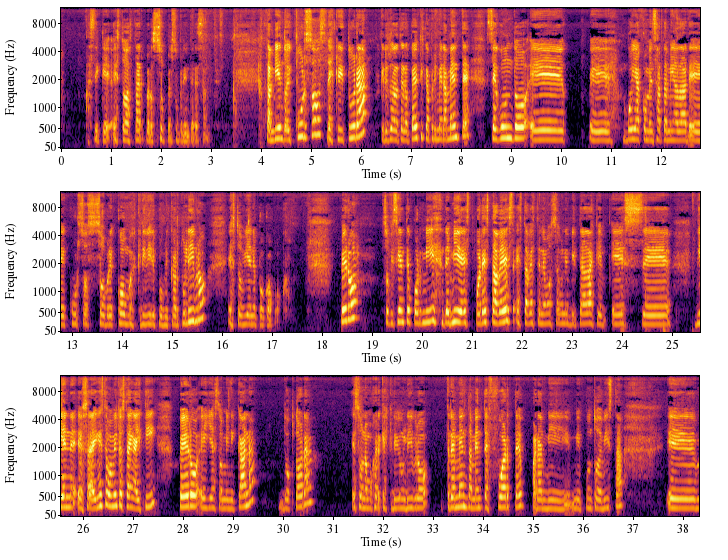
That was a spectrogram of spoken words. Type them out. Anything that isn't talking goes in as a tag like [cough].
Así que esto va a estar pero súper, súper interesante. También doy cursos de escritura, escritura terapéutica primeramente. Segundo, eh, eh, voy a comenzar también a dar eh, cursos sobre cómo escribir y publicar tu libro. Esto viene poco a poco. Pero suficiente por mí, [laughs] de mí por esta vez. Esta vez tenemos una invitada que es, viene, o sea, en este momento está en Haití, pero ella es dominicana, doctora. Es una mujer que escribió un libro tremendamente fuerte para mi, mi punto de vista. Eh,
